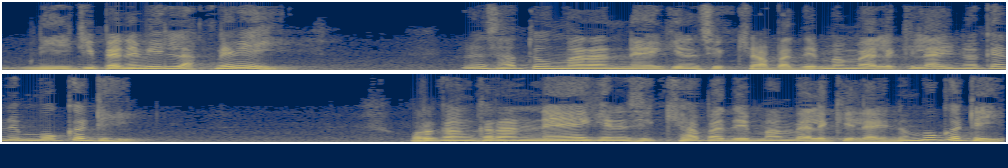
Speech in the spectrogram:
නීති පැනවිල්ලක් නෙවෙයි. සතුන් මරන්නේ නැහැ කියන ශික්ෂාපදයෙන් මම වැළකීලා ඉන්නවා කියන්නේ මොකටේ? හොරකම් කරන්නේ නැහැ කියන ශික්ෂාපදයෙන් මම වැළකීලා ඉන්න මොකටේ?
